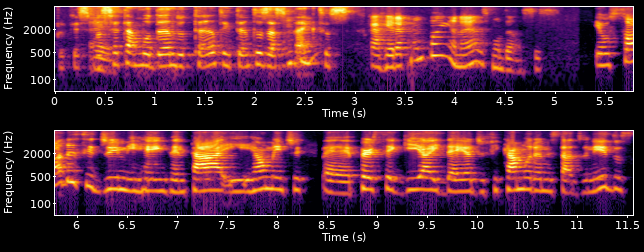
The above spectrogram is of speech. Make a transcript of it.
Porque se é. você está mudando tanto em tantos aspectos. Uhum. Carreira acompanha, né, as mudanças eu só decidi me reinventar e realmente é, perseguir a ideia de ficar morando nos Estados Unidos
